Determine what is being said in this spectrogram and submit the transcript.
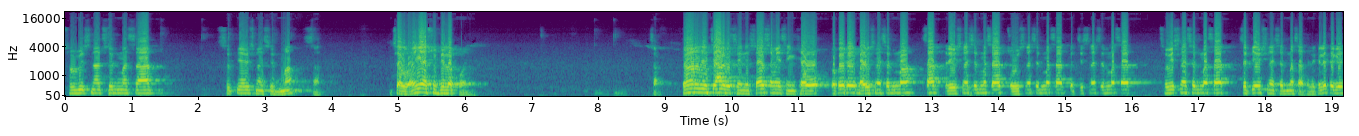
છવ્વીસ ના છેદમાં સાત સત્યાવીસ ના છેદમાં સાત. ચાલો, અહીંયા સુધી લખવાનું ચાલો ત્રણ અને ચાર વચ્ચેની સસમય સંખ્યાઓ તો કઈ કઈ? બાવીસ ના છેદમાં સાત ત્રેવીસ ના છેદમાં સાત ચોવીસ ના છેદમાં સાત પચીસ ના છેદમાં સાત છવ્વીસ ના છેદમાં સાત સત્યાવીસ ના છેદમાં સાત. એટલે કેટલી થઈ ગઈ?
